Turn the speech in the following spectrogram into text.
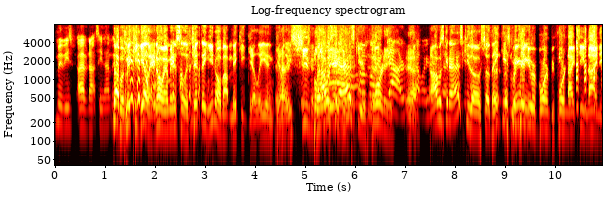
movies. I have not seen that movie. No, but Mickey Gilley. No, I mean it's a legit thing. You know about Mickey Gilley and Yeah, Gilley's. She's But I was gonna ask you, 40. Yeah, I, Yeah. yeah, we heard I was going to ask you though. So they Let's get pretend married. you were born before 1990.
